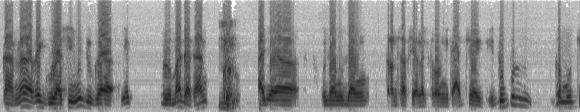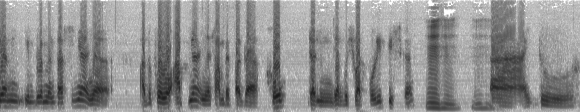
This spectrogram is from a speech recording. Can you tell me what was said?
Karena regulasinya juga ya, belum ada kan. Hmm. Hanya undang-undang transaksi elektronik aja. Itu pun kemudian implementasinya hanya atau follow up-nya hanya sampai pada hoax dan yang bersifat politis kan. Mhm, mhm, Nah, itu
